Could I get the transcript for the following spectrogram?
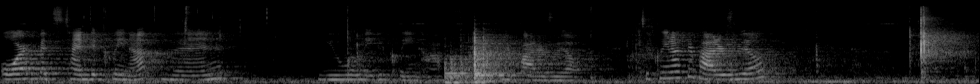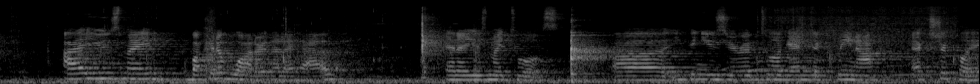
Or if it's time to clean up, then you will need to clean off your potter's wheel. To clean off your potter's wheel, I use my bucket of water that I have, and I use my tools. Uh, you can use your rib tool again to clean off extra clay.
